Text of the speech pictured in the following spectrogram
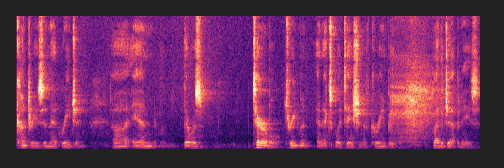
countries in that region. Uh, and there was terrible treatment and exploitation of Korean people by the Japanese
